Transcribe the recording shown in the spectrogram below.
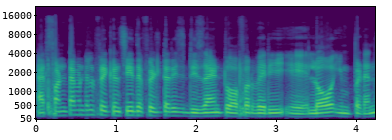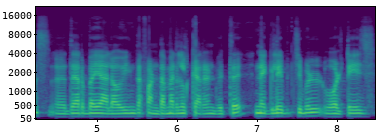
At fundamental frequency, the filter is designed to offer very uh, low impedance, uh, thereby allowing the fundamental current with negligible voltage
